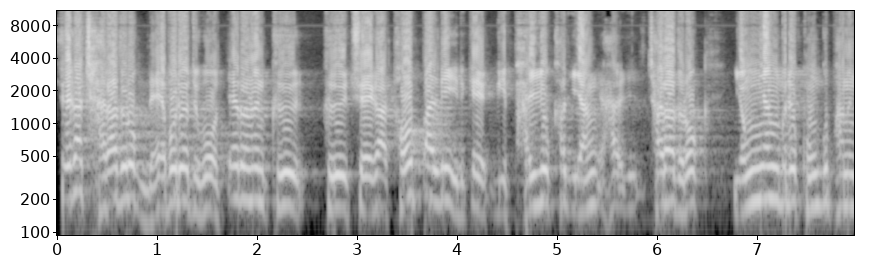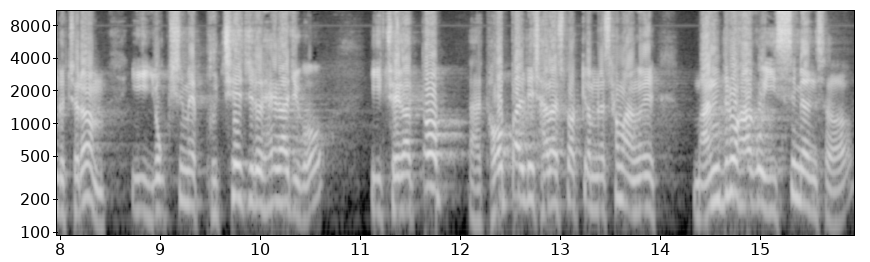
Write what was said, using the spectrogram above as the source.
죄가 자라도록 내버려 두고 때로는 그, 그 죄가 더 빨리 이렇게 발육하, 양, 자라도록 영양분을 공급하는 것처럼 이 욕심에 부채질을 해가지고 이 죄가 더, 아, 더 빨리 자랄 수밖에 없는 상황을 만들어 가고 있으면서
